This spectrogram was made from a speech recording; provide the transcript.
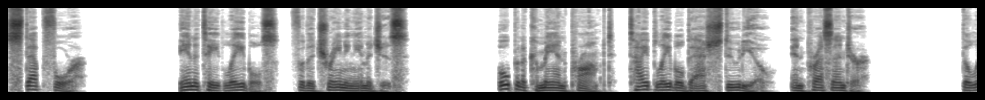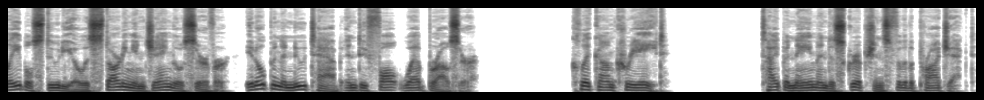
Step 4. Annotate labels, for the training images. Open a command prompt, type label-studio, and press enter. The Label Studio is starting in Django Server, it opened a new tab in default web browser. Click on Create. Type a name and descriptions for the project.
